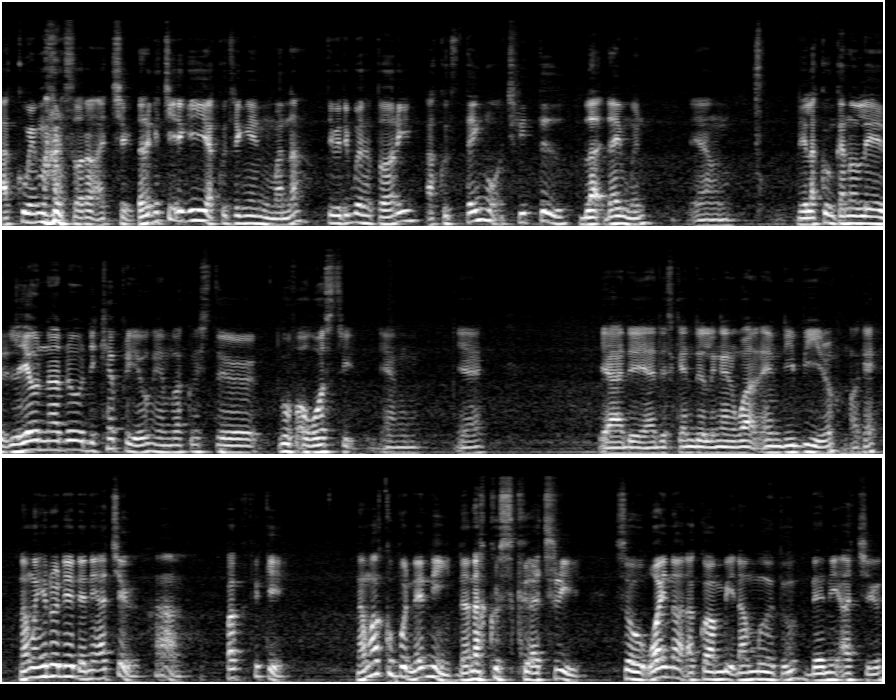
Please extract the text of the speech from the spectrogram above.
Aku memang seorang Archer Dari kecil lagi aku teringin memanah Tiba-tiba satu hari Aku tengok cerita Blood Diamond Yang dilakonkan oleh Leonardo DiCaprio Yang melakon cerita Wolf of Wall Street. Yang Ya. yeah, Ya ada ada skandal dengan Wild MDB tu Okay. Nama hero dia Danny Archer. Ha Apa aku fikir? Nama aku pun Danny Dan aku suka archery. So why not aku ambil nama tu Danny Archer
